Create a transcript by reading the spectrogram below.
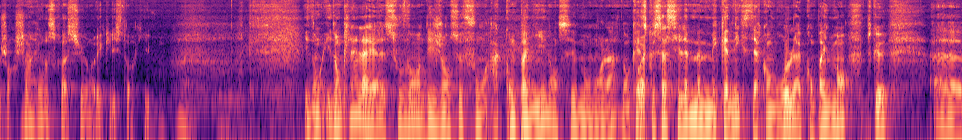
Genre chacun se rassure avec l'histoire qu'il veut. Et donc, et donc là, là, souvent, des gens se font accompagner dans ces moments-là. Donc, est-ce Ouais. que ça, c'est la même mécanique? C'est-à-dire qu'en gros, l'accompagnement, parce que euh,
